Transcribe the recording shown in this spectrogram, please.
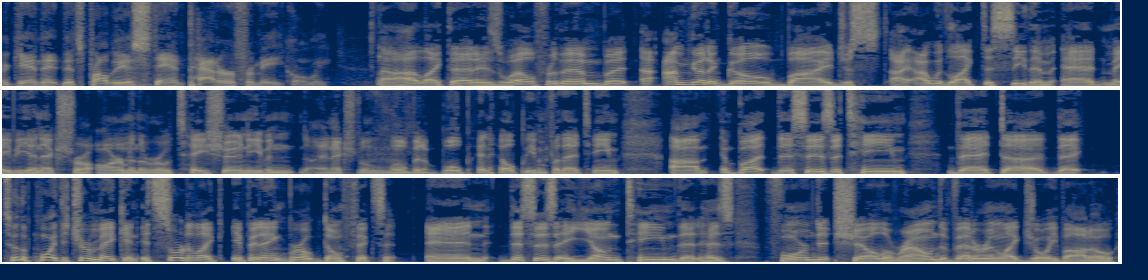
again, that, that's probably a stand patter for me, Coley. Uh, I like that as well for them, but I'm going to go buy just. I, I, would like to see them add maybe an extra arm in the rotation, even an extra little bit of bullpen help, even for that team. Um, but this is a team that uh, that to the point that you're making, it's sort of like if it ain't broke, don't fix it. And this is a young team that has formed its shell around a veteran like Joey Votto.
